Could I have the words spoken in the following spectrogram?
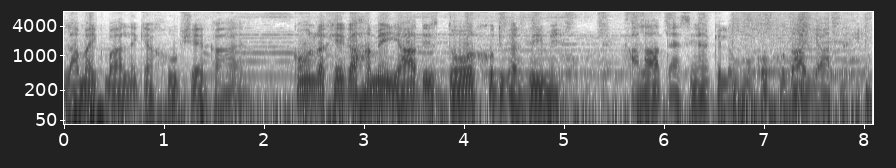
लामा इकबाल ने क्या खूब शेर कहा है? कौन रखेगा हमें याद इस दौर खुदगर्दी में? हालात ऐसे हैं कि लोगों को खुदा याद नहीं।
